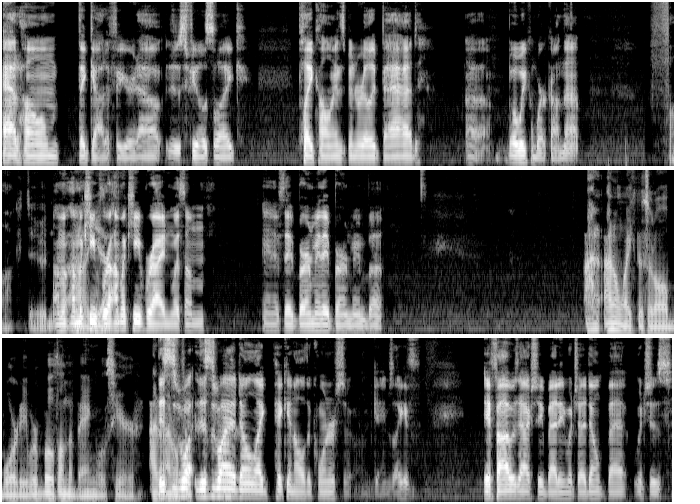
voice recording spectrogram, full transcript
at home, they got to figure it out. It just feels like play calling's been really bad. Uh, but we can work on that. Fuck, dude. I'm, I'm gonna uh, keep. Yeah. I'm gonna keep riding with them and if they burn me, they burn me. But I, I don't like this at all, Bordy. We're both on the Bengals here. I, this I is why this is why I don't like picking all the cornerstone games. Like if if I was actually betting, which I don't bet, which is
